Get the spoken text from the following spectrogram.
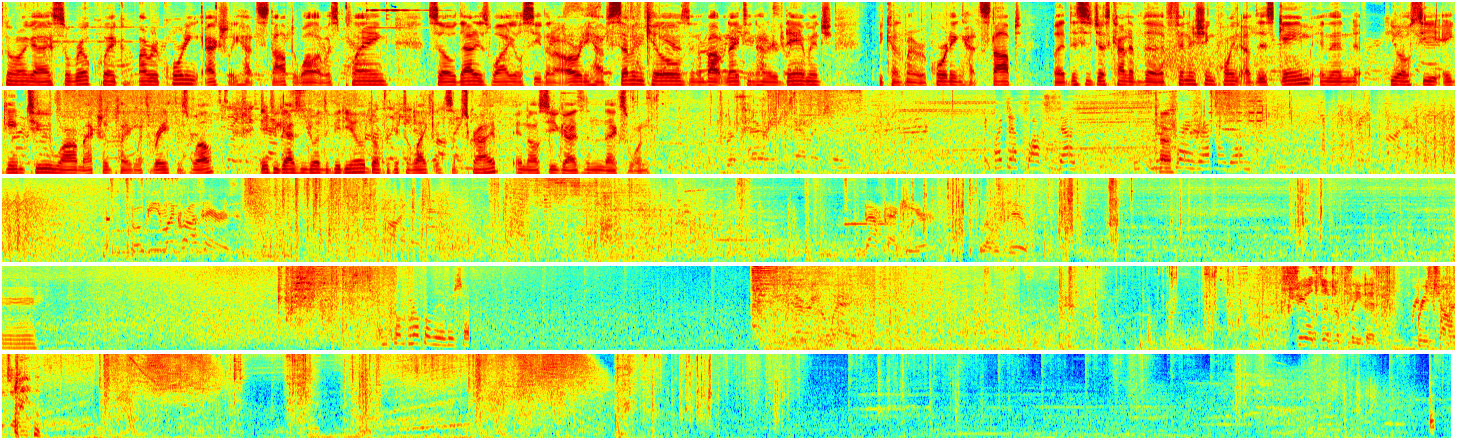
What's going on guys? So real quick, my recording actually had stopped while I was playing. So that is why you'll see that I already have 7 kills and about 1900 damage because my recording had stopped. But this is just kind of the finishing point of this game and then you'll see a game 2 while I'm actually playing with Wraith as well. And if you guys enjoyed the video, don't forget to like and subscribe and I'll see you guys in the next one. If my death box is down, I'm Huh. gonna try and grab my gun. Bogey in my crosshairs. Backpack here. Level two. I'm coming up on the other side. Shields are depleted. Recharging.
